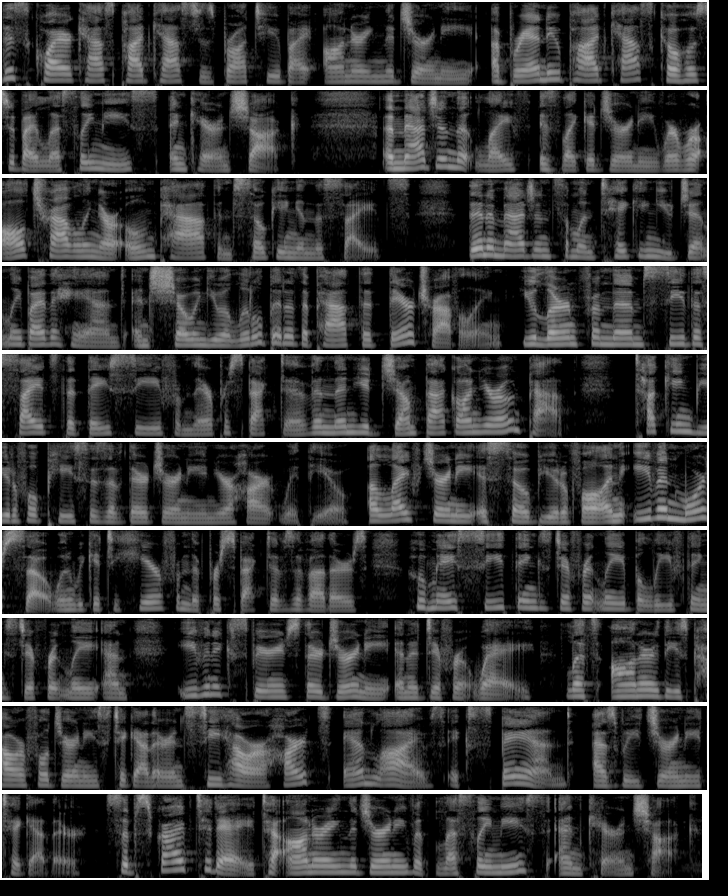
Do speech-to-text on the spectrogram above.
This Quoircast podcast is brought to you by Honoring the Journey, a brand new podcast co hosted by Leslie Neese and Karen Schock. Imagine that life is like a journey where we're all traveling our own path and soaking in the sights. Then imagine someone taking you gently by the hand and showing you a little bit of the path that they're traveling. You learn from them, see the sights that they see from their perspective, and then you jump back on your own path tucking beautiful pieces of their journey in your heart with you. A life journey is so beautiful, and even more so when we get to hear from the perspectives of others who may see things differently, believe things differently, and even experience their journey in a different way. Let's honor these powerful journeys together and see how our hearts and lives expand as we journey together. Subscribe today to Honoring the Journey with Leslie Neese and Karen Schock.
